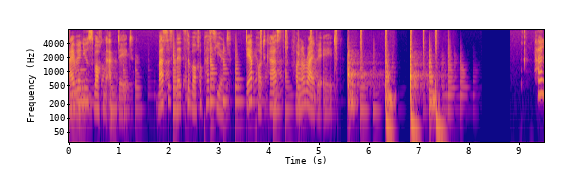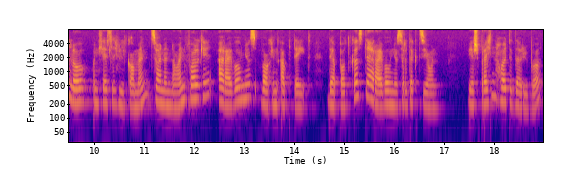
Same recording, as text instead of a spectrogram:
Arrival News Wochenupdate. Was ist letzte Woche passiert? Der Podcast von Arrival Aid. Hallo und herzlich willkommen zu einer neuen Folge Arrival News Wochenupdate, der Podcast der Arrival News Redaktion. Wir sprechen heute darüber,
